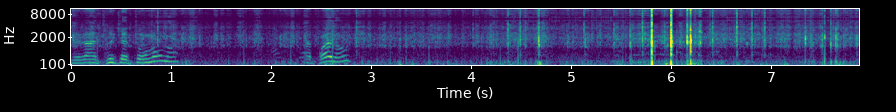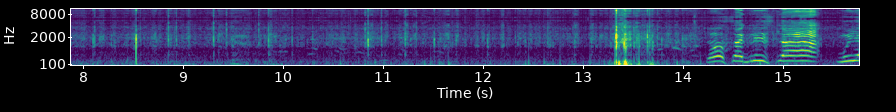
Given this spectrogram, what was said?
Il y avait un truc à tournant, non? Après, non? Non, ça glisse là Mouillé.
